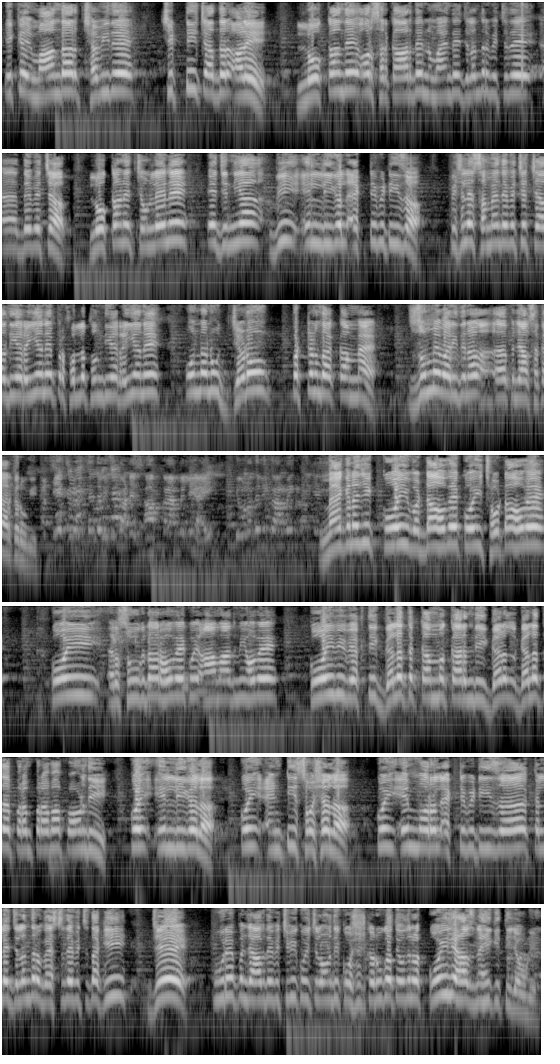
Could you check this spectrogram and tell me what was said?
ਇੱਕ ਇਮਾਨਦਾਰ ਛਵੀ ਦੇ ਚਿੱਟੀ ਚਾਦਰ ਵਾਲੇ ਲੋਕਾਂ ਦੇ ਔਰ ਸਰਕਾਰ ਦੇ ਨੁਮਾਇੰਦੇ ਜਲੰਧਰ ਵਿੱਚ ਦੇ ਦੇ ਵਿੱਚ ਲੋਕਾਂ ਨੇ ਚੁਣ ਲਏ ਨੇ, ਇਹ ਜਿੰਨੀਆਂ ਵੀ ਇਲੀਗਲ ਐਕਟੀਵਿਟੀਆਂ ਪਿਛਲੇ ਸਮੇਂ ਦੇ ਵਿੱਚ ਚੱਲਦੀਆਂ ਰਹੀਆਂ ਨੇ, ਪ੍ਰਫੁੱਲਤ ਹੁੰਦੀਆਂ ਰਹੀਆਂ ਨੇ। ਉਹਨਾਂ ਨੂੰ ਜੜੋਂ ਪੱਟਣ ਦਾ ਕੰਮ ਹੈ। ਜ਼ਿੰਮੇਵਾਰੀ ਦੇ ਨਾਲ ਪੰਜਾਬ ਸਰਕਾਰ ਕਰੂਗੀ। ਮੈਂ ਕਹਿੰਦਾ ਜੀ, ਕੋਈ ਵੱਡਾ ਹੋਵੇ, ਕੋਈ ਛੋਟਾ ਹੋਵੇ, ਕੋਈ ਰਸੂਖਦਾਰ ਹੋਵੇ, ਕੋਈ ਆਮ ਆਦਮੀ ਹੋਵੇ, ਕੋਈ ਵੀ ਵਿਅਕਤੀ ਗਲਤ ਕੰਮ ਕਰਨ ਦੀ, ਗਲ- ਗਲਤ ਪਰੰਪਰਾਵਾਂ ਪਾਉਣ ਦੀ, ਕੋਈ ਇਲੀਗਲ ਕੋਈ ਐਂਟੀ ਸੋਸ਼ਲ ਕੋਈ ਇਮੋਰਲ ਐਕਟੀਵਿਟੀਜ਼ ਕੱਲੇ ਜਲੰਧਰ ਵੈਸਟ ਦੇ ਵਿੱਚ ਤਾਂ ਕੀ? ਜੇ ਪੂਰੇ ਪੰਜਾਬ ਦੇ ਵਿੱਚ ਵੀ ਕੋਈ ਚਲਾਉਣ ਦੀ ਕੋਸ਼ਿਸ਼ ਕਰੂਗਾ ਤੇ ਉਹਦੇ ਨਾਲ ਕੋਈ ਲਿਹਾਜ਼ ਨਹੀਂ ਕੀਤੀ ਜਾਊਗੀ।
